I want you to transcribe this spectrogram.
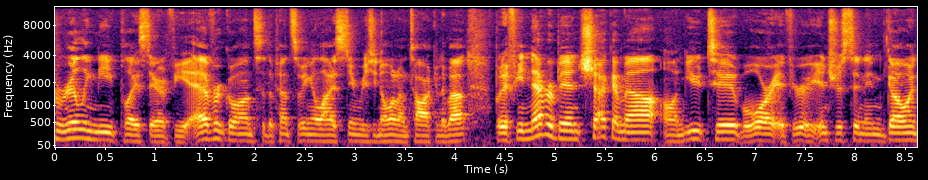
really neat place there. If you ever go on to the Pennsylvania live steamers you know what I'm talking about. But if you've never been check them out on YouTube. Or if you're interested in going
